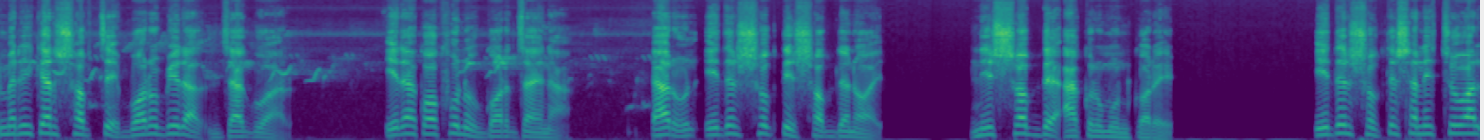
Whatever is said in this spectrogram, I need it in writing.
আমেরিকার সবচেয়ে বড় বিড়াল জাগুয়ার। এরা কখনো গর্জায় না, কারণ এদের শক্তি শব্দে নয়, নিঃশব্দে আক্রমণ করে। এদের শক্তিশালী চোয়াল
